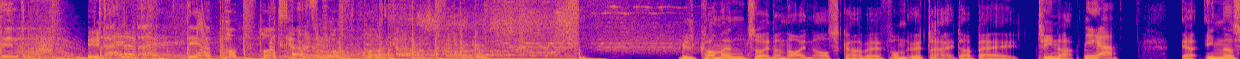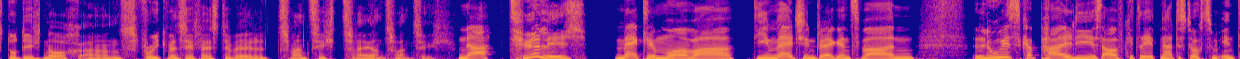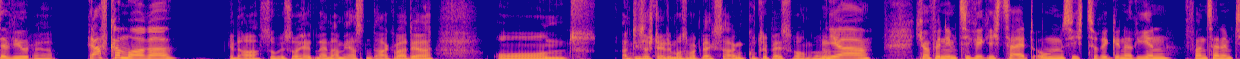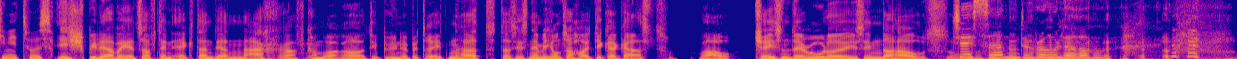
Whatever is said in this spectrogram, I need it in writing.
Wir sind Ö3 dabei, der Pop-Podcast. Willkommen zu einer neuen Ausgabe von Ö3 dabei. Tina, Ja, erinnerst du dich noch ans Frequency Festival 2022? natürlich. Macklemore war, die Imagine Dragons waren, Luis Capaldi ist aufgetreten, hattest du auch zum Interview. Ja. Raf Camora. Genau, sowieso Headliner am ersten Tag war der. Und an dieser Stelle muss man gleich sagen, gute Besserung, oder? Ja, ich hoffe, er nimmt sich wirklich Zeit, um sich zu regenerieren von seinem Tinnitus. Ich spiele aber jetzt auf den Act an, der nach Raf Kamora die Bühne betreten hat. Das ist nämlich unser heutiger Gast. Wow. Jason Derulo ist in the house. Jason Derulo.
